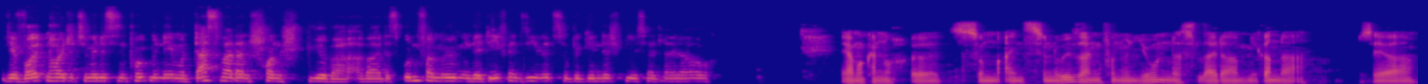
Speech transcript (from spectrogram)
wir wollten heute zumindest einen Punkt mitnehmen und das war dann schon spürbar, aber das Unvermögen in der Defensive zu Beginn des Spiels halt leider auch. Ja, man kann noch äh, zum 1 zu 0 sagen von Union, dass leider Miranda sehr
